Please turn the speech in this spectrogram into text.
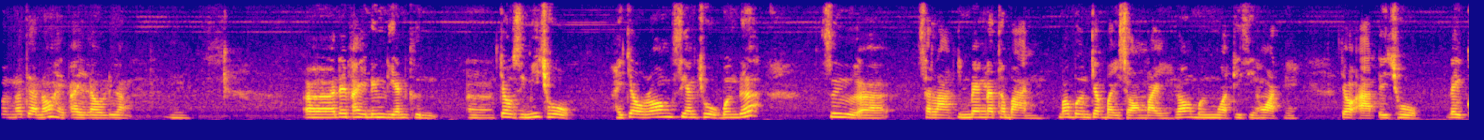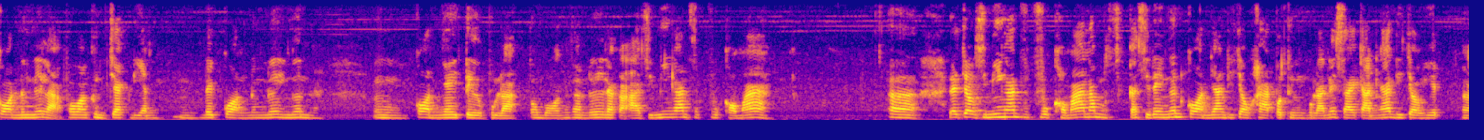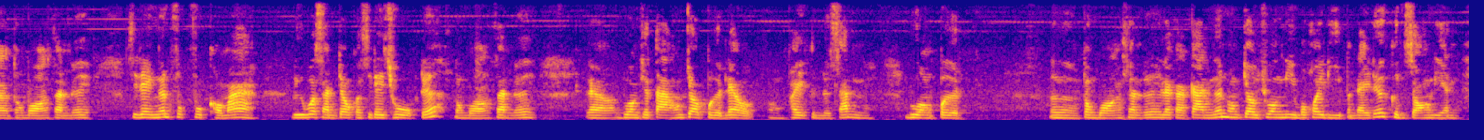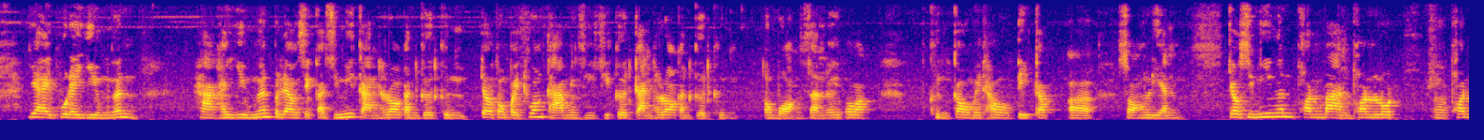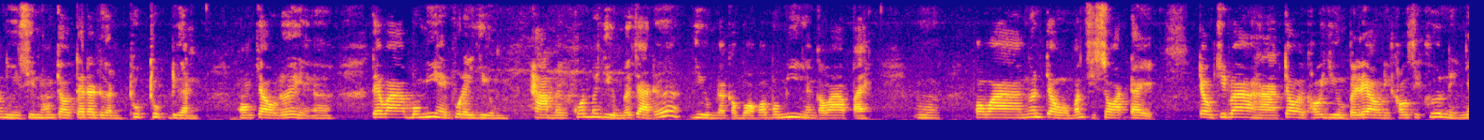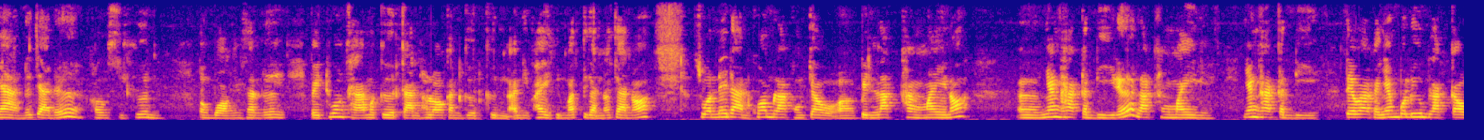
เบิ่งเนาะจ้ะเนาะให้ไผเล่าเรื่อง อืมเอ่อได้ไผหนึ่งเหรียญขึ้น เอ่อเจ้าสิมีโชค ให้เจ้าลองเสี่ยงโชคเบิ่งเด้อซื้อเอ่อสลากกินแบ่งรัฐบาลมาเบิ่งจักใบสองใบลองเบิ่งงวดที่สิฮอดนี่เจ้าอาจได้โชคได้ก้อนหนึ่งนี่ล่ะเพราะว่าขึ้นแจกเหรียญอืมได้ก้อนหนึ่งเลยเงินน่ะอืมก้อนใหญ่เติบพุ่นล่ะต้องบอกจังซั่นเลยแล้วก็อาจสิมีงานฟุกเข้ามา เอ่อแล้วเจ้าสิมีงานฟุกๆเข้ามานำก็สิได้เงินก้อนอย่างที่เจ้าคาดบ่ถึงพุ่นล่ะในสายการงานที่เจ้าเฮ็ดเอ่อต้องบอกจังซั่นเลยสิได้เงินฟุกๆเข้ามาหรือว่าซั่นเจ้าก็สิได้โชคเด้อต้องบอกจังซั่นเลย แล้วดวงชะตาของเจ้าเปิดแล้วไพ่ขึ้นเดอะซันนี่ดวงเปิดเออต้องบอกจังซั่นเลย แล้วก็การเงินของเจ้าช่วงนี้บ่ค่อยดีปานใดเด้อขึ้นสองเหรียญอย่าให้ผู้ใดยืมเงิน หากให้ยืมเงินไปแล้วสิก็สิมีการทะเลาะกันเกิดขึ้น เจ้าต้องไปทวงถามจังซี่สิเกิดการทะเลาะกันเกิดขึ้น ต้องบอกจังซั่นเลย เพราะว่า ขึ้นเก้าไม่เท่า ติดกับเอ่อสองเหรียญเจ้าสิมีเงินผ่อนบ้านผ่อนรถเอ่อผ่อนหนี้สินของเจ้าแต่ละเดือนทุกๆเดือนของเจ้าเลยเออแต่ว่าบ่มีให้ผู้ใดยืมห้ามให้คนมายืมเด้อจ้ะเด้อยืมแล้วก็บอกว่าบ่มีหยังก็ว่าไปเออเพราะว่าเงินเจ้ามันสิสอดได้เจ้าคิดว่าหากเจ้าให้เขายืมไปแล้วนี่เขาสิคืนนี่ยากเด้อจ้ะเด้อเขาสิคืน ต้องบอกจังซั่นเลย ไปท่วงถามมาเกิดการทะเลาะกันเกิดขึ้น อันนี้ไผขึ้นมาเตือนเนาะจ้ะเนาะส่วนในด้านความรักของเจ้าเป็นรักครั้งใหม่เนาะยังฮักกันดีเด้อรักครั้งใหม่นี่ยังฮักกันดี แต่ว่าก็ยังบ่ลืมรักเก่า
